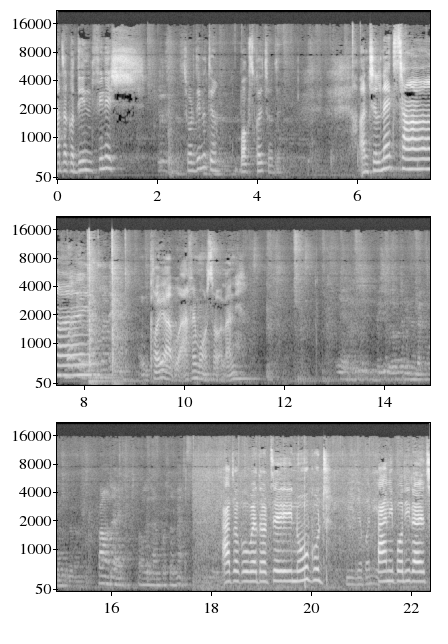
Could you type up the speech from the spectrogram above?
आजको दिन फिनिस। छोडिदिनु त्यो बक्स खै छोडिदिनु अन्टिल नेक्स्ट टाइम खै अब आफै मर्छ होला नि। पाउँछ आजको वेदर चाहिँ नो गुड पानी परिरहेछ।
